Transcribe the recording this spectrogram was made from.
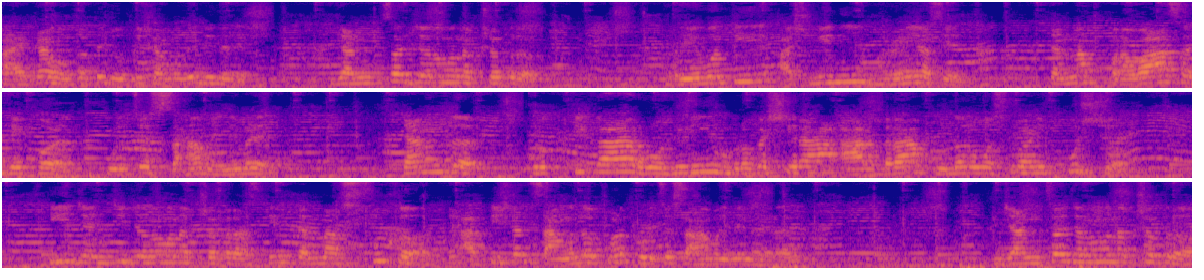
काय काय होतं ते ज्योतिषामध्ये दिलेले आहे. ज्यांचं जन्म नक्षत्र रेवती अश्विनी भरणी असेल त्यांना प्रवास हे फळ पुढचे सहा महिने मिळेल. त्यानंतर कृत्तिका रोहिणी मृगशिरा आर्द्रा पुनर्वसू आणि पुष्य ही ज्यांची जन्म नक्षत्र असतील त्यांना सुख हे अतिशय चांगलं फळ पुढचे सहा महिने मिळणार आहे. ज्यांचं जन्म नक्षत्र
